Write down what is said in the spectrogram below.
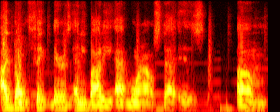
I don't think there's anybody at Morehouse that is um,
